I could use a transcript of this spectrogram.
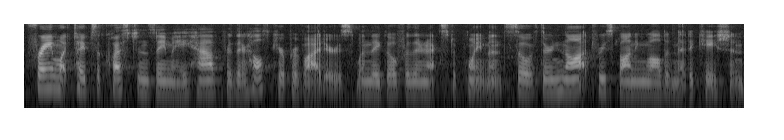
frame what types of questions they may have for their healthcare providers when they go for their next appointment. So if they're not responding well to medication,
